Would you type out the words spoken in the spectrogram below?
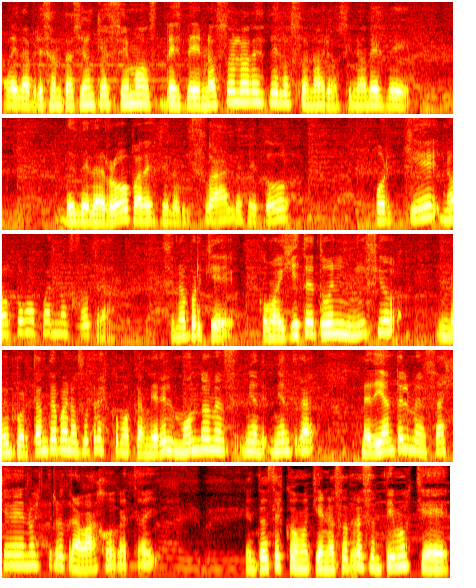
o de la presentación que hacemos, desde no solo desde lo sonoro, sino desde, desde la ropa, desde lo visual, desde todo. ¿Por qué? No como para nosotras, sino porque, como dijiste tú en el inicio, lo importante para nosotras es como cambiar el mundo mientras, mediante el mensaje de nuestro trabajo, ¿cachai? Entonces como que nosotros sentimos que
